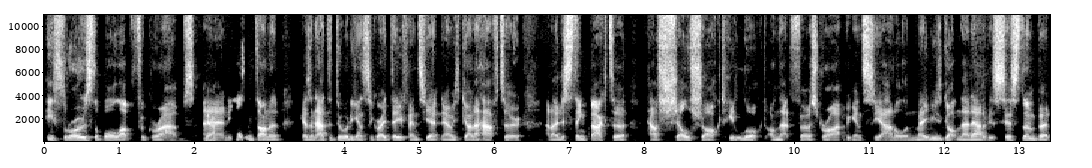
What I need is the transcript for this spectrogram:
he throws the ball up for grabs, yeah. and he hasn't done it. He hasn't had to do it against a great defense yet. Now he's gonna have to. And I just think back to how shell shocked he looked on that first drive against Seattle, and maybe he's gotten that out of his system, but.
